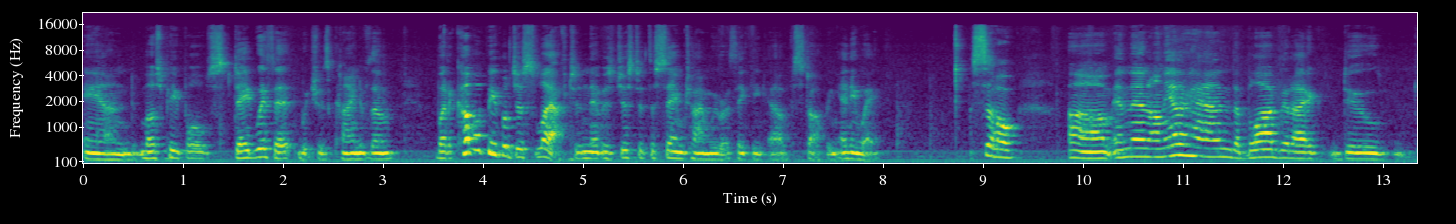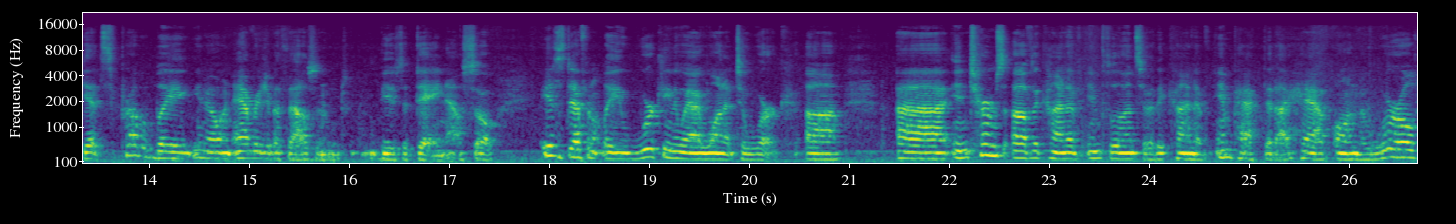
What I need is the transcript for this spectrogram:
And most people stayed with it, which was kind of them. But a couple people just left, and it was just at the same time we were thinking of stopping anyway. So, um, and then on the other hand, the blog that I do gets probably, you know, an average of a thousand views a day now. So it's definitely working the way I want it to work. Uh, uh, in terms of the kind of influence or the kind of impact that I have on the world,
